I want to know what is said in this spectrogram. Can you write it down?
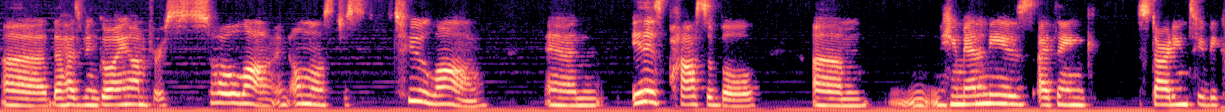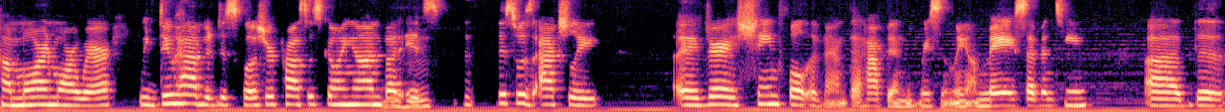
uh, that has been going on for so long and almost just too long. And it is possible. Um, humanity is, I think, starting to become more and more aware we do have a disclosure process going on, but Mhm. it's this was actually a very shameful event that happened recently on May 17th. Uh, the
